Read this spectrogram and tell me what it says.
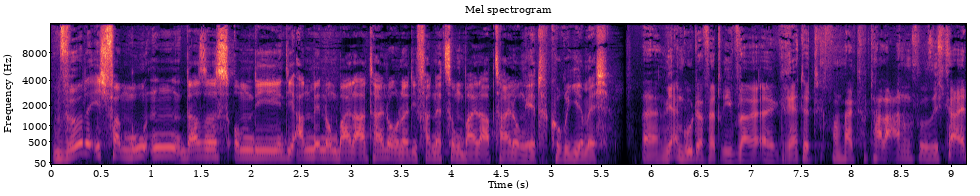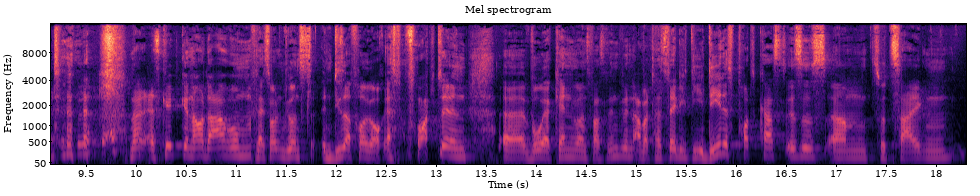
würde ich vermuten, dass es um die, die Anbindung beider Abteilungen oder die Vernetzung beider Abteilungen geht. Korrigier mich äh, wie ein guter Vertriebler, äh, gerettet von meiner totaler Ahnungslosigkeit. Nein, es geht genau darum, vielleicht sollten wir uns in dieser Folge auch erstmal vorstellen, äh, woher kennen wir uns, was sind wir, aber tatsächlich die Idee des Podcasts ist es, ähm, zu zeigen,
